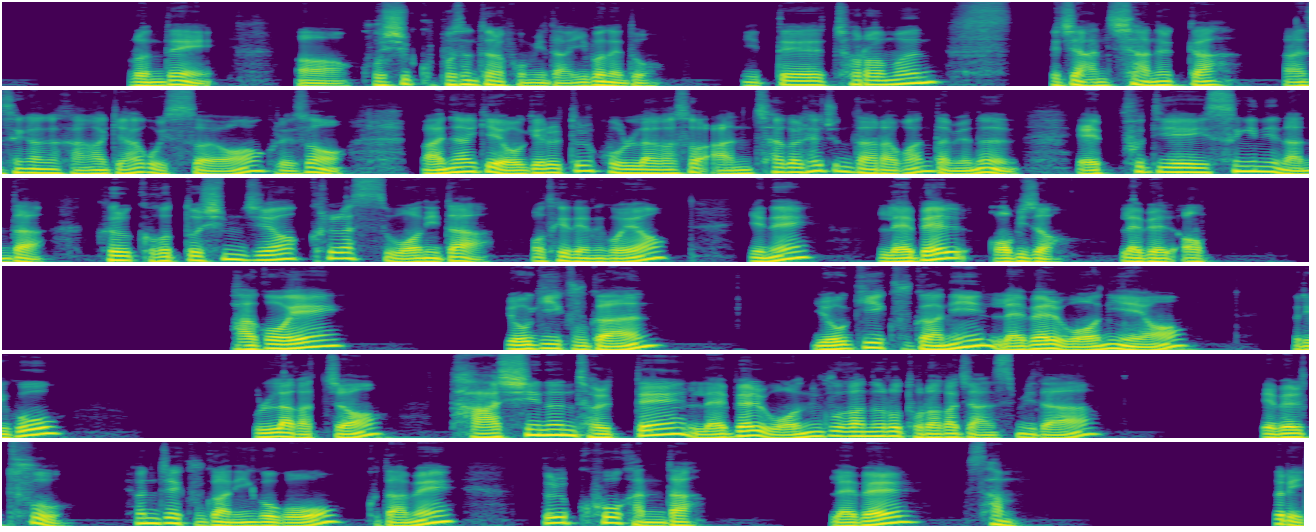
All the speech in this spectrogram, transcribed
그런데 어, 99%라 봅니다. 이번에도 이때처럼은 되지 않지 않을까라는 생각을 강하게 하고 있어요. 그래서 만약에 여기를 뚫고 올라가서 안착을 해준다라고 한다면은 FDA 승인이 난다. 그 그것도 심지어 클래스 1이다. 어떻게 되는 거예요? 얘네 레벨업이죠. 레벨업. 과거에 여기 구간, 여기 구간이 레벨 1이에요. 그리고 올라갔죠. 다시는 절대 레벨 1 구간으로 돌아가지 않습니다. 레벨 2 현재 구간인 거고 그 다음에 뚫고 간다. 레벨 3. 3.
